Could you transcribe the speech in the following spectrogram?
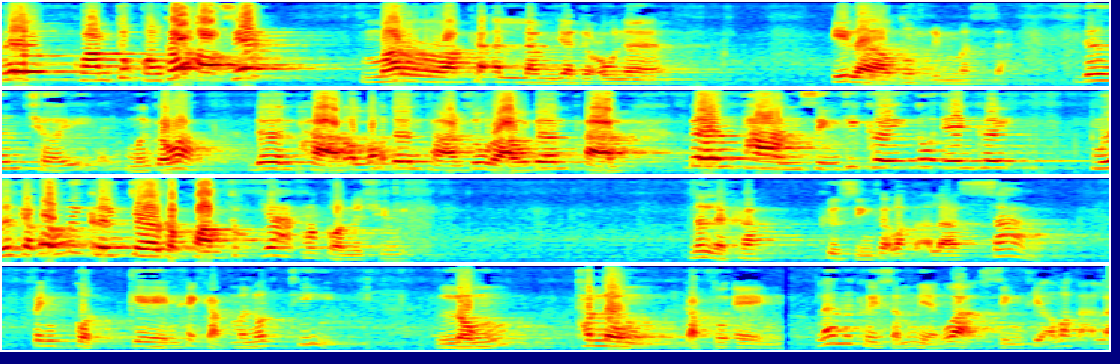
ปลดความทุกข์ของเขาออกเสียมรกะอัลลัมยดอูนาอิลาดุริมัสซะเดินเฉย เหมือนกับว่า เดินผ่านอัลลอฮ์เดินผ่านสู่เรา เดินผ่าน เดินผ่านสิ่งที่เคยตัวเองเคย เหมือนกับว่าไม่เคยเจอกับความทุกข์ยากมาก่อนในชีวิต นั่นแหละครับ คือสิ่งที่อัลลอฮฺสร้างเป็นกฎเกณฑ์ให้กับมนุษย์ที่หลงทนงกับตัวเอง และไม่เคยสำเนียงว่าสิ่งที่อัลลอฮฺ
